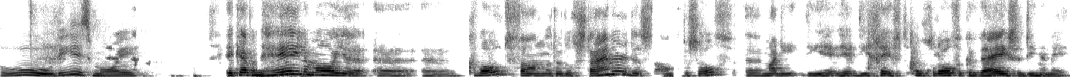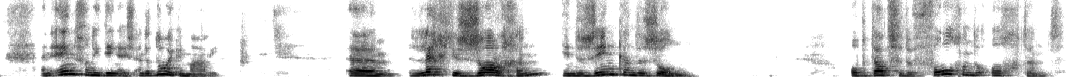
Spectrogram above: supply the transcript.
Oeh, die is mooi. Ik heb een hele mooie uh, uh, quote van Rudolf Steiner, dat is de antroposoof, uh, maar die, die, die geeft ongelooflijke wijze dingen mee. En een van die dingen is, en dat doe ik in Mali, um, leg je zorgen in de zinkende zon, opdat ze de volgende ochtend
